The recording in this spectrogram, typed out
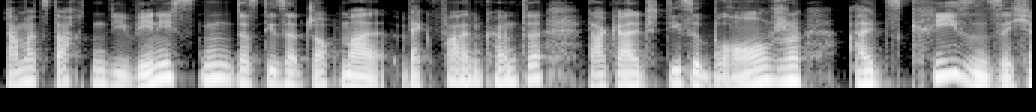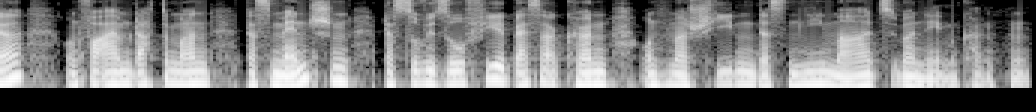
Damals dachten die wenigsten, dass dieser Job mal wegfallen könnte. Da galt diese Branche als krisensicher und vor allem dachte man, dass Menschen das sowieso viel besser können und Maschinen das niemals übernehmen könnten.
